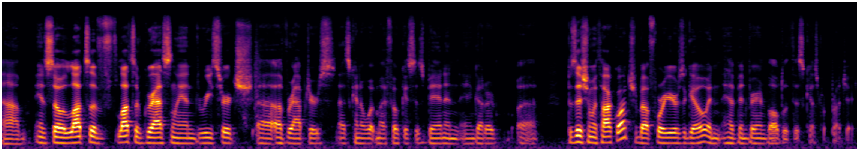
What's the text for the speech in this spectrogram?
Um, and so lots of lots of grassland research uh, of raptors. That's kind of what my focus has been, and, and got a uh, position with Hawkwatch about four years ago, and have been very involved with this kestrel project.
